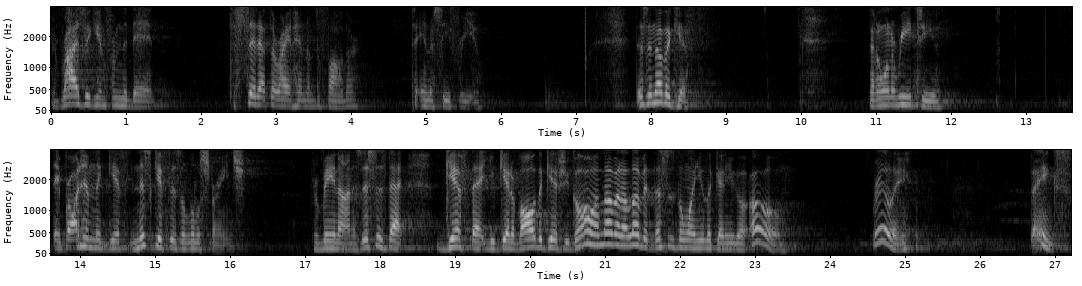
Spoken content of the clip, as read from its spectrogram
and rise again from the dead to sit at the right hand of the Father to intercede for you. There's another gift that I want to read to you. They brought him the gift, and this gift is a little strange, for being honest. This is that gift that you get of all the gifts. You go, Oh, I love it, I love it. This is the one you look at and you go, Oh, really? Thanks.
